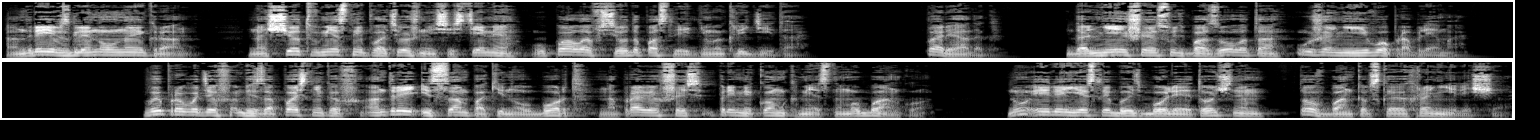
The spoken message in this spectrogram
Андрей взглянул на экран. На счет в местной платежной системе упало все до последнего кредита. Порядок. Дальнейшая судьба золота уже не его проблема. Выпроводив безопасников, Андрей и сам покинул борт, направившись прямиком к местному банку. Ну или, если быть более точным, то в банковское хранилище.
